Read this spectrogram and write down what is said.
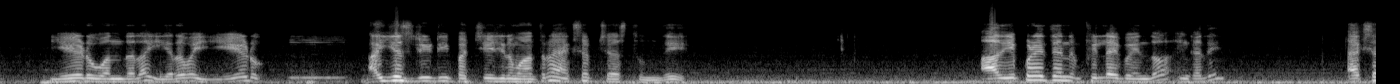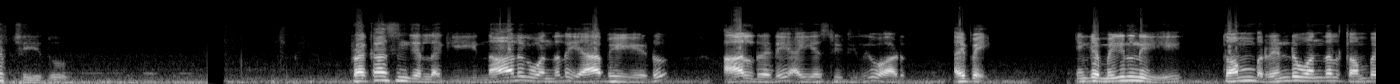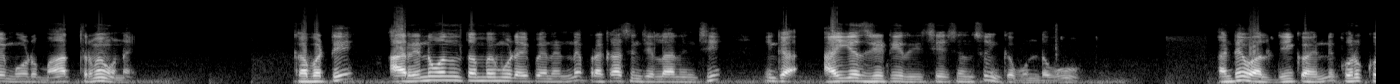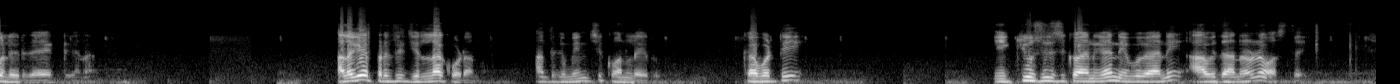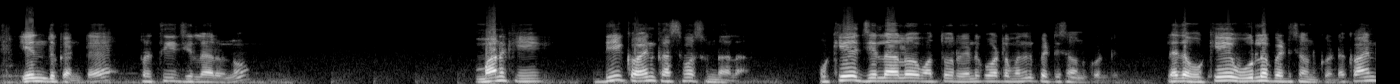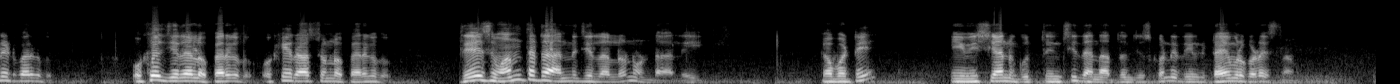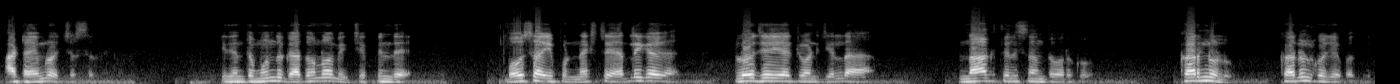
ఏడు వందల ఇరవై ఏడు ఐఎస్డిటి పర్చేజీలు మాత్రం యాక్సెప్ట్ చేస్తుంది. అది ఎప్పుడైతే ఫిల్ అయిపోయిందో ఇంకది యాక్సెప్ట్ చేయదు. ప్రకాశం జిల్లాకి నాలుగు వందల యాభై ఏడు ఆల్రెడీ ఐఎస్డిటీలు వాడు అయిపోయి ఇంకా మిగిలినవి తొంభై రెండు వందల తొంభై మూడు మాత్రమే ఉన్నాయి. కాబట్టి ఆ రెండు వందల తొంభై మూడు అయిపోయిన వెంటనే ప్రకాశం జిల్లా నుంచి ఇంకా ఐఎస్డిటి రిజిస్ట్రేషన్స్ ఇంకా ఉండవు. అంటే వాళ్ళు డీ కాయిన్ని కొనుక్కోలేరు డైరెక్ట్గా అలాగే ప్రతి జిల్లా కూడాను అంతకు మించి కొనలేరు. కాబట్టి ఈ క్యూసీసీ కాయిన్ కానీ ఇవి కానీ ఆ విధానంలోనే వస్తాయి. ఎందుకంటే ప్రతి జిల్లాలోనూ మనకి డీ కాయిన్ కస్టమర్స్ ఉండాలి? ఒకే జిల్లాలో మొత్తం రెండు కోట్ల మందిని పెట్టేసాం అనుకోండి. లేదా ఒకే ఊర్లో పెట్టేసాం అనుకోండి కాయిన్ రేట్ పెరగదు. ఒకే జిల్లాలో పెరగదు ఒకే రాష్ట్రంలో పెరగదు. దేశం అంతటా అన్ని జిల్లాల్లోనూ ఉండాలి. కాబట్టి ఈ విషయాన్ని గుర్తించి దాన్ని అర్థం చేసుకోండి. దీనికి టైమర్ కూడా ఇస్తున్నాను. ఆ టైంలో వచ్చేస్తుంది. ఇది ఇంతకుముందు గతంలో మీకు చెప్పిందే. బహుశా ఇప్పుడు నెక్స్ట్ ఎర్లీగా క్లోజ్ అయ్యేటువంటి జిల్లా నాకు తెలిసినంత వరకు కర్నూలు కర్నూలు కొజేపద్ది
